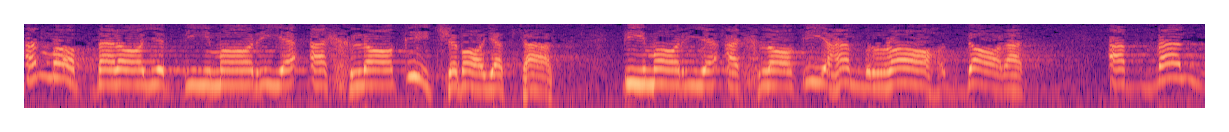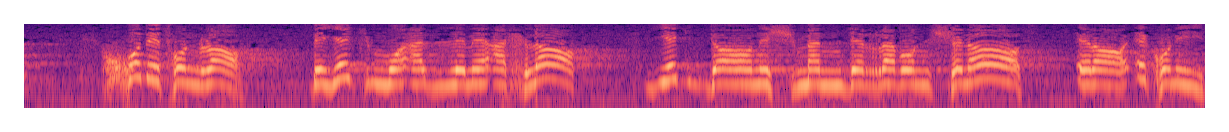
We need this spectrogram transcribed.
اما برای بیماری اخلاقی چه باید کرد؟ بیماری اخلاقی هم راه دارد. اول خودتون را به یک معلم اخلاق یک دانشمند روانشناس ارائه کنید.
